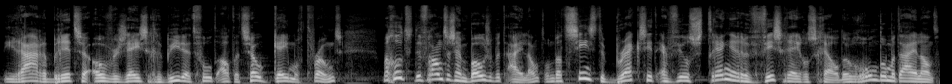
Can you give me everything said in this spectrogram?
Die rare Britse overzeese gebieden, het voelt altijd zo Game of Thrones. Maar goed, de Fransen zijn boos op het eiland omdat sinds de Brexit er veel strengere visregels gelden rondom het eiland.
